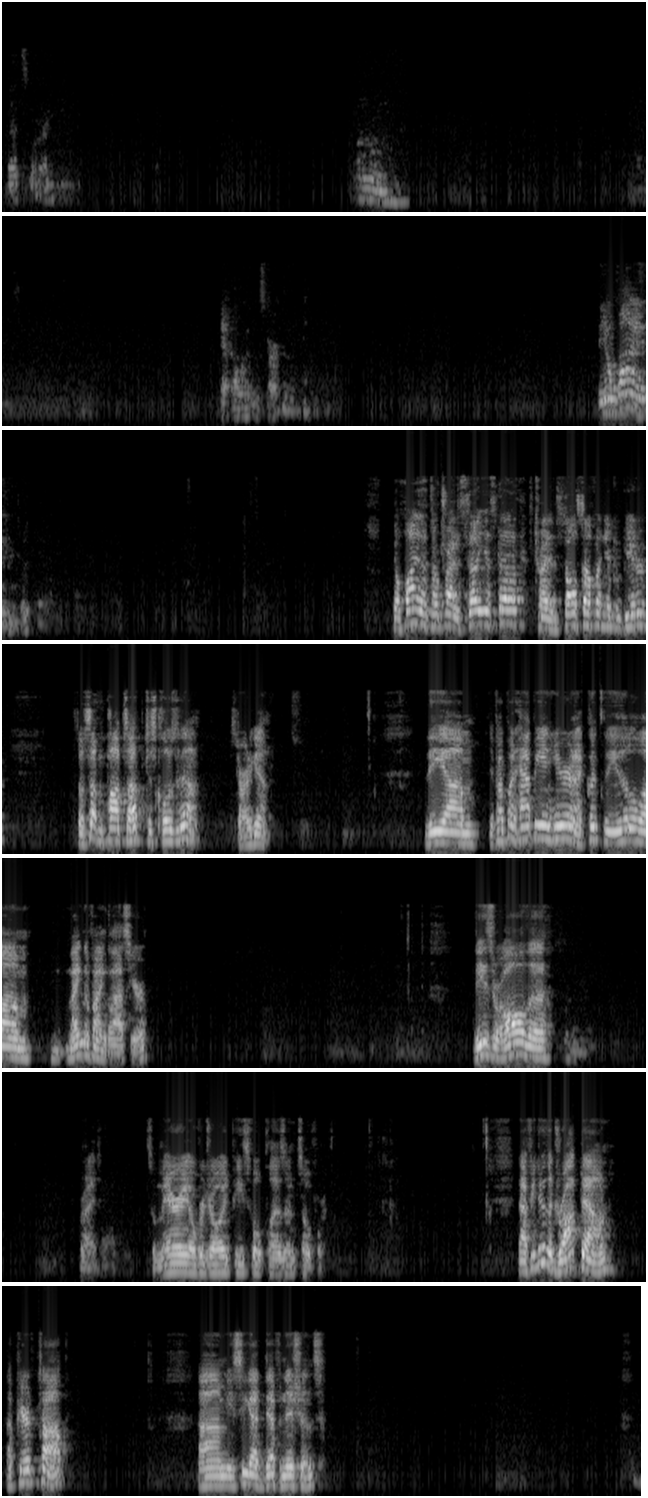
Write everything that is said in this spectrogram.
That's what I do. The. You'll find. You'll find that they'll try to sell you stuff, try to install stuff on your computer. So if something pops up, just close it down, start again. The, um, if I put happy in here and I click the little, um, magnifying glass here, these are all the, right. So merry, overjoyed, peaceful, pleasant, so forth. Now, if you do the drop down up here at the top, um, you see you got definitions.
